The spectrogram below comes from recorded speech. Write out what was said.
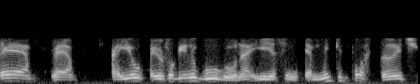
É, é. Aí eu, eu joguei no Google, né? E assim, é muito importante,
